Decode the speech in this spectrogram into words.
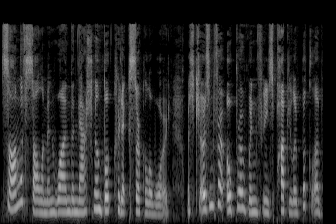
Song of Solomon won the National Book Critics Circle Award, was chosen for Oprah Winfrey's Popular Book Club,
